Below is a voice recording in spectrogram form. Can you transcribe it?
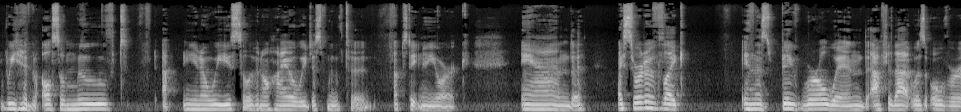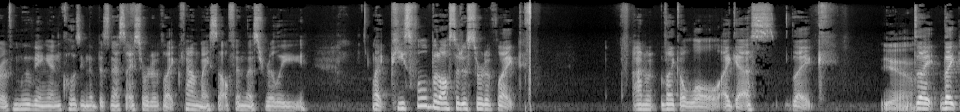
we had also moved. uh, You know, we used to live in Ohio. We just moved to upstate New York, and I sort of like in this big whirlwind after that was over of moving and closing the business. I sort of like found myself in this really like peaceful, but also just sort of like I don't like a lull, I guess. Like Yeah. like like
